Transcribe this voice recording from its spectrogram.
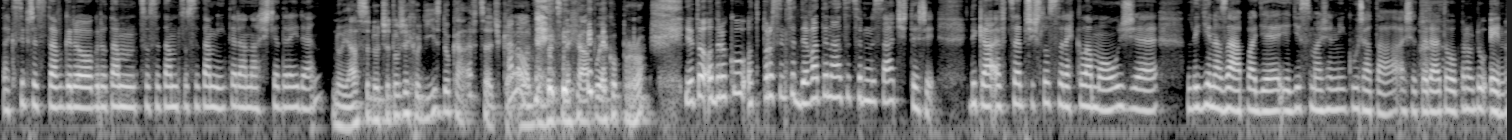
Tak si představ, kdo, kdo tam, co se tam, co se tam jí teda na štědrý den. No já se dočetl, že chodí jíst do KFCčka, Ano. ale vůbec nechápu jako proč. Je to od roku, od prosince 1974, kdy KFC přišlo s reklamou, že lidi na západě jedí smažený kuřata a že teda je to opravdu in.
